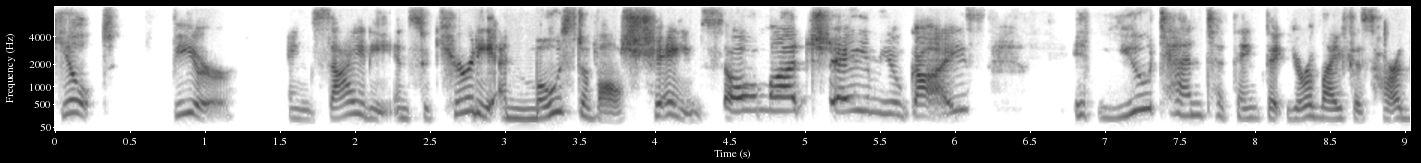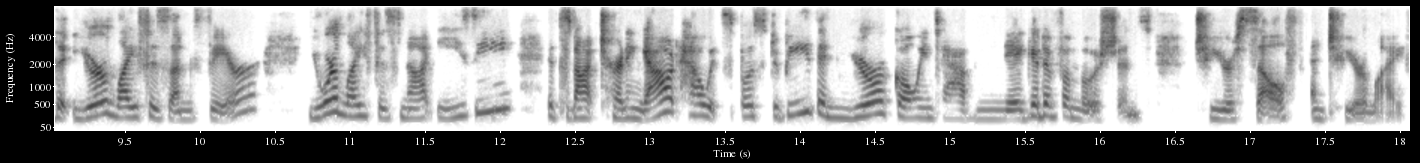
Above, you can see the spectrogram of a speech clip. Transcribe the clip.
guilt, fear, anxiety, insecurity, and most of all, shame. So much shame, you guys if you tend to think that your life is hard, that your life is unfair, your life is not easy, it's not turning out how it's supposed to be, then you're going to have negative emotions to yourself and to your life.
